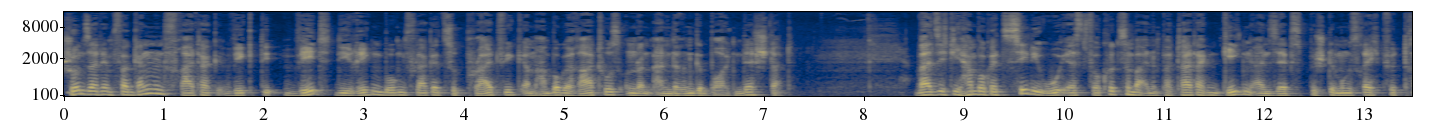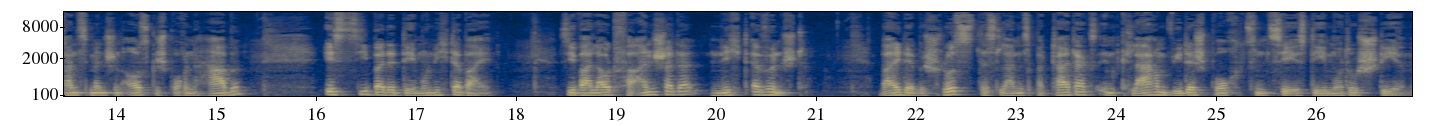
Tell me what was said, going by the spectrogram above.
Schon seit dem vergangenen Freitag weht die Regenbogenflagge zu Pride Week am Hamburger Rathaus und an anderen Gebäuden der Stadt. Weil sich die Hamburger CDU erst vor kurzem bei einem Parteitag gegen ein Selbstbestimmungsrecht für Transmenschen ausgesprochen habe, ist sie bei der Demo nicht dabei. Sie war laut Veranstalter nicht erwünscht, weil der Beschluss des Landesparteitags in klarem Widerspruch zum CSD-Motto stehe.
